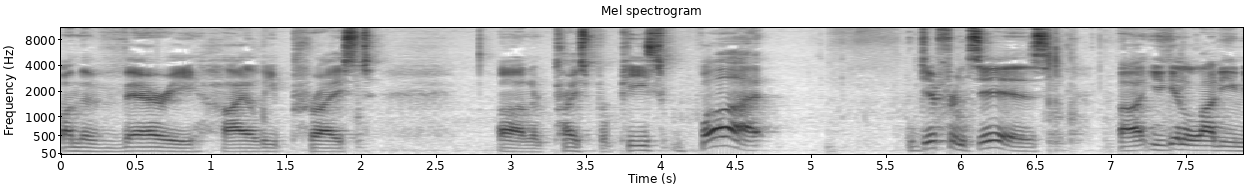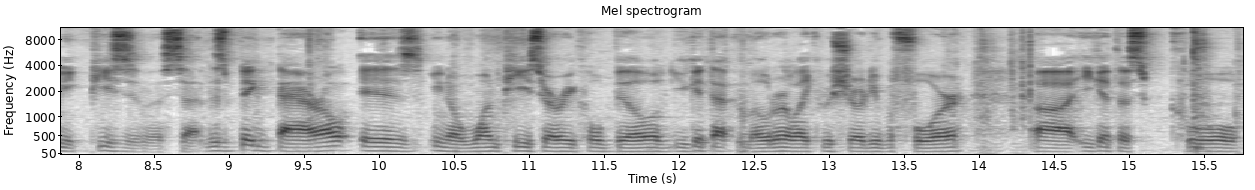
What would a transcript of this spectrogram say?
on the very highly priced on a price per piece. But difference is uh, you get a lot of unique pieces in this set. This big barrel is, you know, one piece, very cool build. You get that motor like we showed you before. Uh, you get this cool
